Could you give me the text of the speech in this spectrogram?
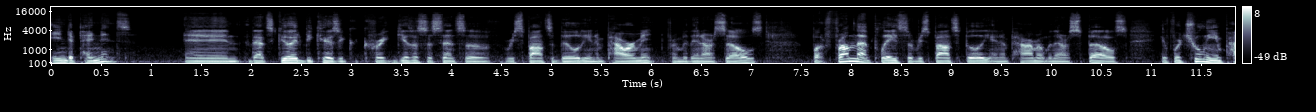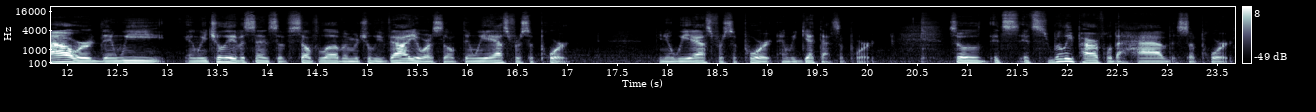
independent and that's good because it gives us a sense of responsibility and empowerment from within ourselves. But from that place of responsibility and empowerment within ourselves if we're truly empowered then we and we truly have a sense of self-love and we truly value ourselves then we ask for support. You know we ask for support and we get that support. So it's it's really powerful to have support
